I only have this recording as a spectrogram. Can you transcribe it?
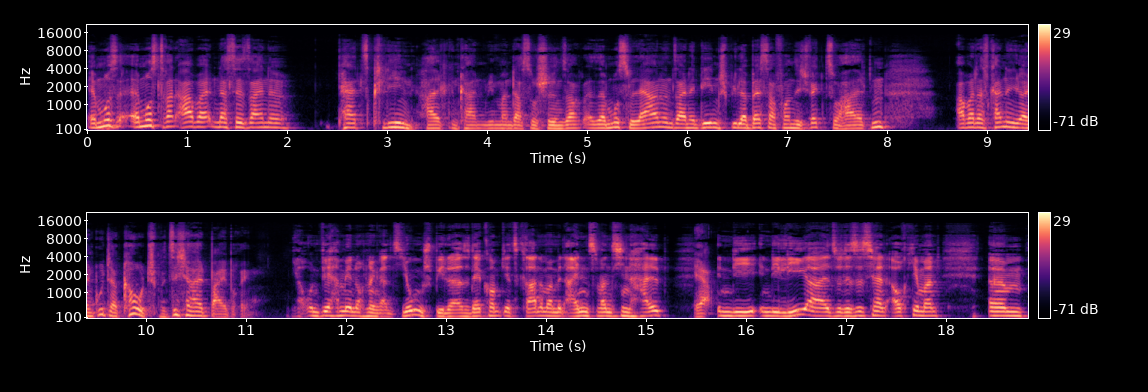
er muss, er muss dran arbeiten, dass er seine Pads clean halten kann, wie man das so schön sagt. Also er muss lernen, seine Gegenspieler besser von sich wegzuhalten. Aber das kann ihm ein guter Coach mit Sicherheit beibringen. Ja, und wir haben ja noch einen ganz jungen Spieler. Also der kommt jetzt gerade mal mit 21,5 ja. in die, in die Liga. Also das ist halt auch jemand, ähm,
